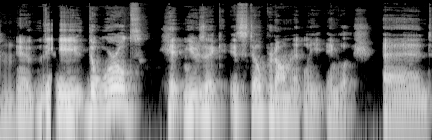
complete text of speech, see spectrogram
mm-hmm. you know, the the world's hit music is still predominantly English. And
